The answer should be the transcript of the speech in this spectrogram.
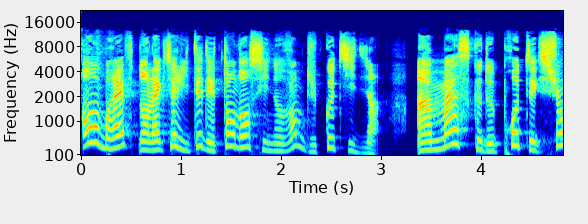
En bref, dans l'actualité des tendances innovantes du quotidien, un masque de protection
